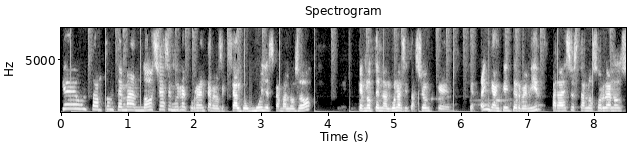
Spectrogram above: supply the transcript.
que un tanto un tema no se hace muy recurrente, menos que sea algo muy escandaloso, que noten alguna situación que, que tengan que intervenir. Para eso están los órganos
